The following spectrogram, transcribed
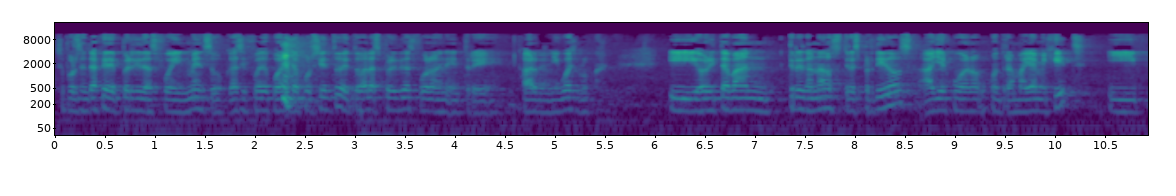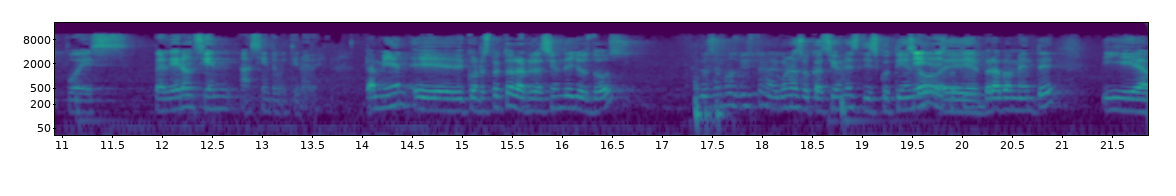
su porcentaje de pérdidas fue inmenso, casi fue de 40% de todas las pérdidas fueron entre Harden y Westbrook. Y ahorita van tres ganados y tres perdidos. Ayer jugaron contra Miami Heat y pues perdieron 100 a 129. También eh, con respecto a la relación de ellos dos, los hemos visto en algunas ocasiones discutiendo, Sí, eh, bravamente y eh,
